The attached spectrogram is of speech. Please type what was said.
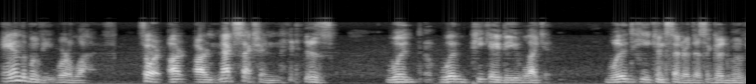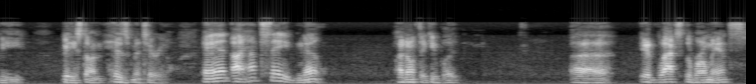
and the movie were alive. So our, our, our next section is, would, would PKD like it? Would he consider this a good movie based on his material. And I have to say, no, I don't think he would. Uh, it lacks the romance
